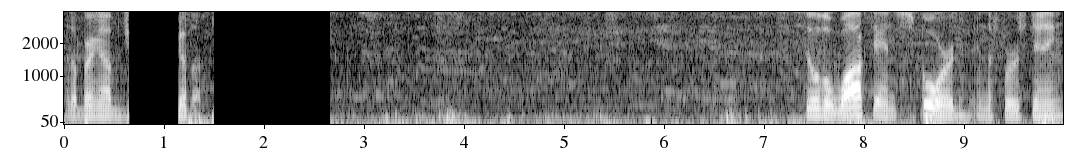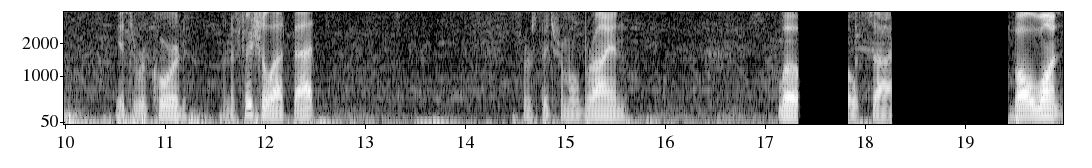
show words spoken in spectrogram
That'll bring up Jova. Silva walked and scored in the first inning. Yet to record an official at bat. First pitch from O'Brien. Low outside. Ball one.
